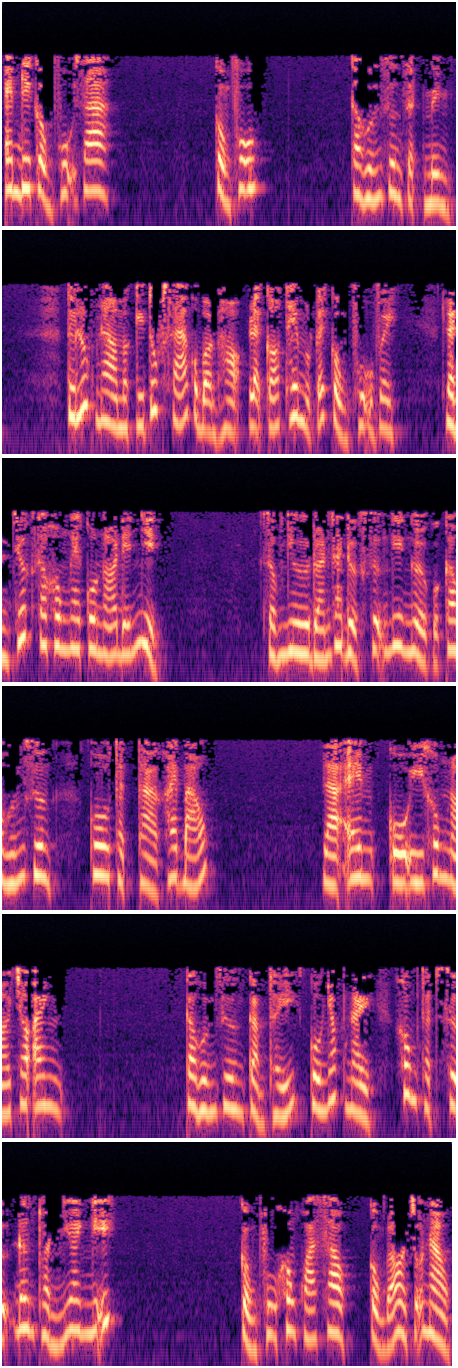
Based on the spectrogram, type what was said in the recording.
Em đi cổng phụ ra. Cổng phụ? Cao hướng dương giật mình. Từ lúc nào mà ký túc xá của bọn họ lại có thêm một cái cổng phụ vậy? Lần trước sao không nghe cô nói đến nhỉ? Giống như đoán ra được sự nghi ngờ của Cao Hướng Dương, cô thật thà khai báo. Là em cố ý không nói cho anh. Cao Hướng Dương cảm thấy cô nhóc này không thật sự đơn thuần như anh nghĩ. Cổng phụ không khóa sao, cổng đó ở chỗ nào?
